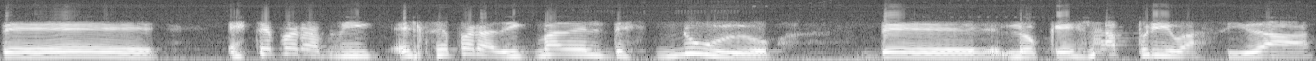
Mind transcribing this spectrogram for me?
de este para mí, ese paradigma del desnudo, de lo que es la privacidad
